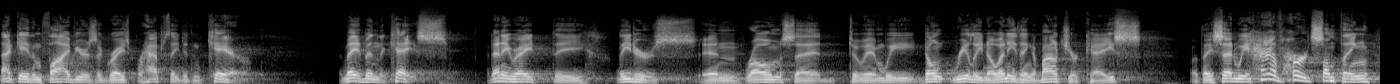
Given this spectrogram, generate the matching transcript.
that gave them five years of grace. Perhaps they didn't care. It may have been the case. At any rate, the leaders in Rome said to him, We don't really know anything about your case, but they said, We have heard something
